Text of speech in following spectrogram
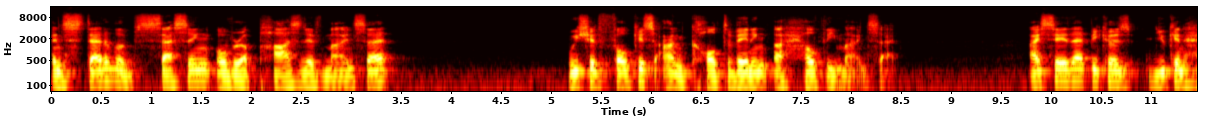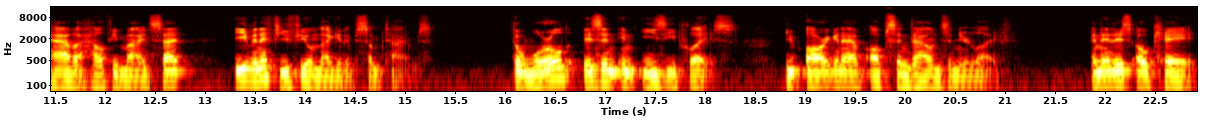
Instead of obsessing over a positive mindset, we should focus on cultivating a healthy mindset. I say that because you can have a healthy mindset even if you feel negative sometimes. The world isn't an easy place. You are going to have ups and downs in your life. And it is okay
